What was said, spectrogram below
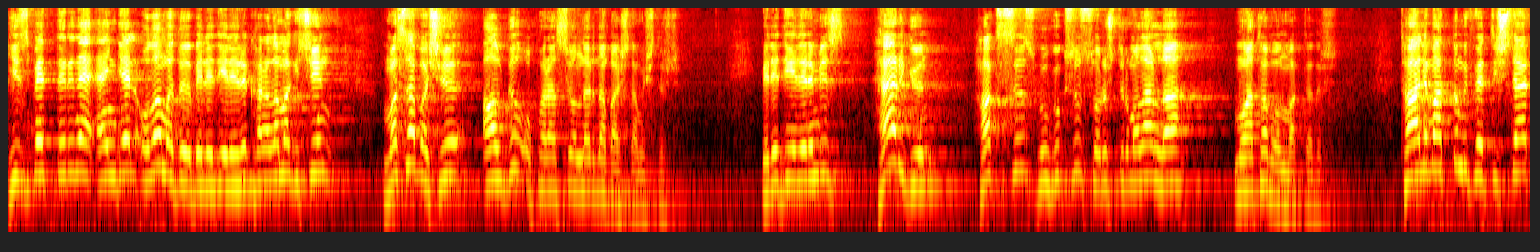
hizmetlerine engel olamadığı belediyeleri karalamak için masa başı algı operasyonlarına başlamıştır. Belediyelerimiz her gün haksız, hukuksuz soruşturmalarla muhatap olmaktadır. Talimatlı müfettişler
